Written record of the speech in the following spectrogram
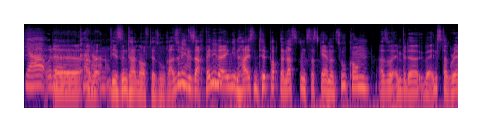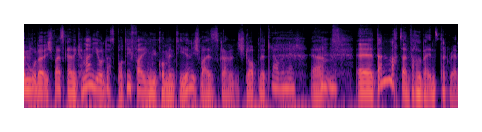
ja oder Äh, keine aber Ahnung. wir sind halt noch auf der Suche. Also wie Ja. gesagt, wenn ihr da Mhm. irgendwie einen heißen Tipp habt, dann lasst uns das gerne zukommen. Also entweder über Instagram oder ich weiß gar nicht, kann man hier unter Spotify irgendwie kommentieren? Ich weiß es gar nicht. Ich glaube nicht. Glaube nicht. Ja. Mhm. Äh, dann macht es einfach über Instagram.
